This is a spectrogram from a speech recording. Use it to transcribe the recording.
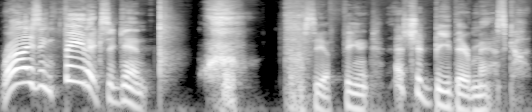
Rising Phoenix again. Good see a phoenix. That should be their mascot.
